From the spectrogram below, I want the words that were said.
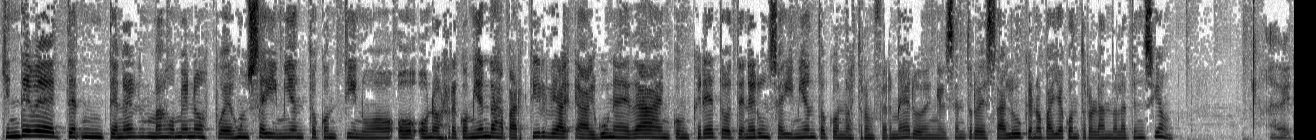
¿Quién debe tener más o menos pues un seguimiento continuo o, nos recomiendas a partir de alguna edad en concreto tener un seguimiento con nuestro enfermero en el centro de salud que nos vaya controlando la tensión? A ver,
